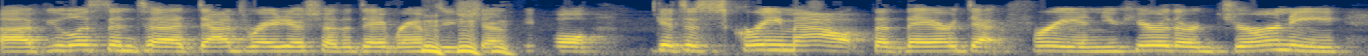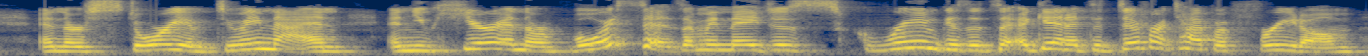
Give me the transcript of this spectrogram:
uh, if you listen to Dad's radio show, the Dave Ramsey show, people get to scream out that they are debt free, and you hear their journey and their story of doing that, and and you hear it in their voices. I mean, they just scream because it's again, it's a different type of freedom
